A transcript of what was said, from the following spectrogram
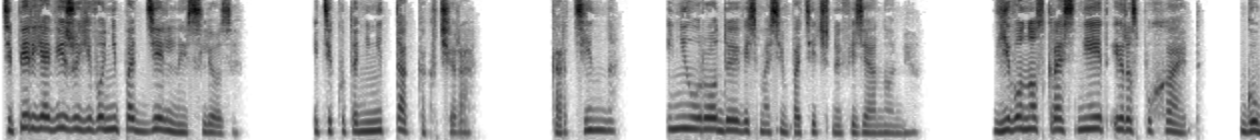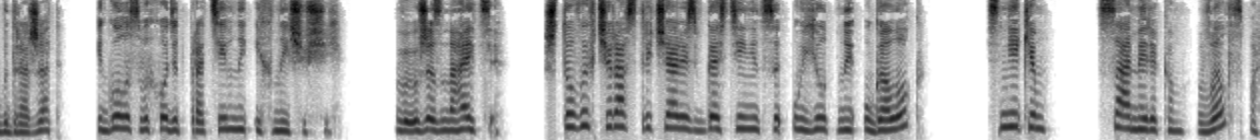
Теперь я вижу его неподдельные слезы. И текут они не так, как вчера. Картинно и не уродуя весьма симпатичную физиономию. Его нос краснеет и распухает, губы дрожат, и голос выходит противный и хнычущий. «Вы уже знаете, что вы вчера встречались в гостинице «Уютный уголок» с неким Самериком Велспа?»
